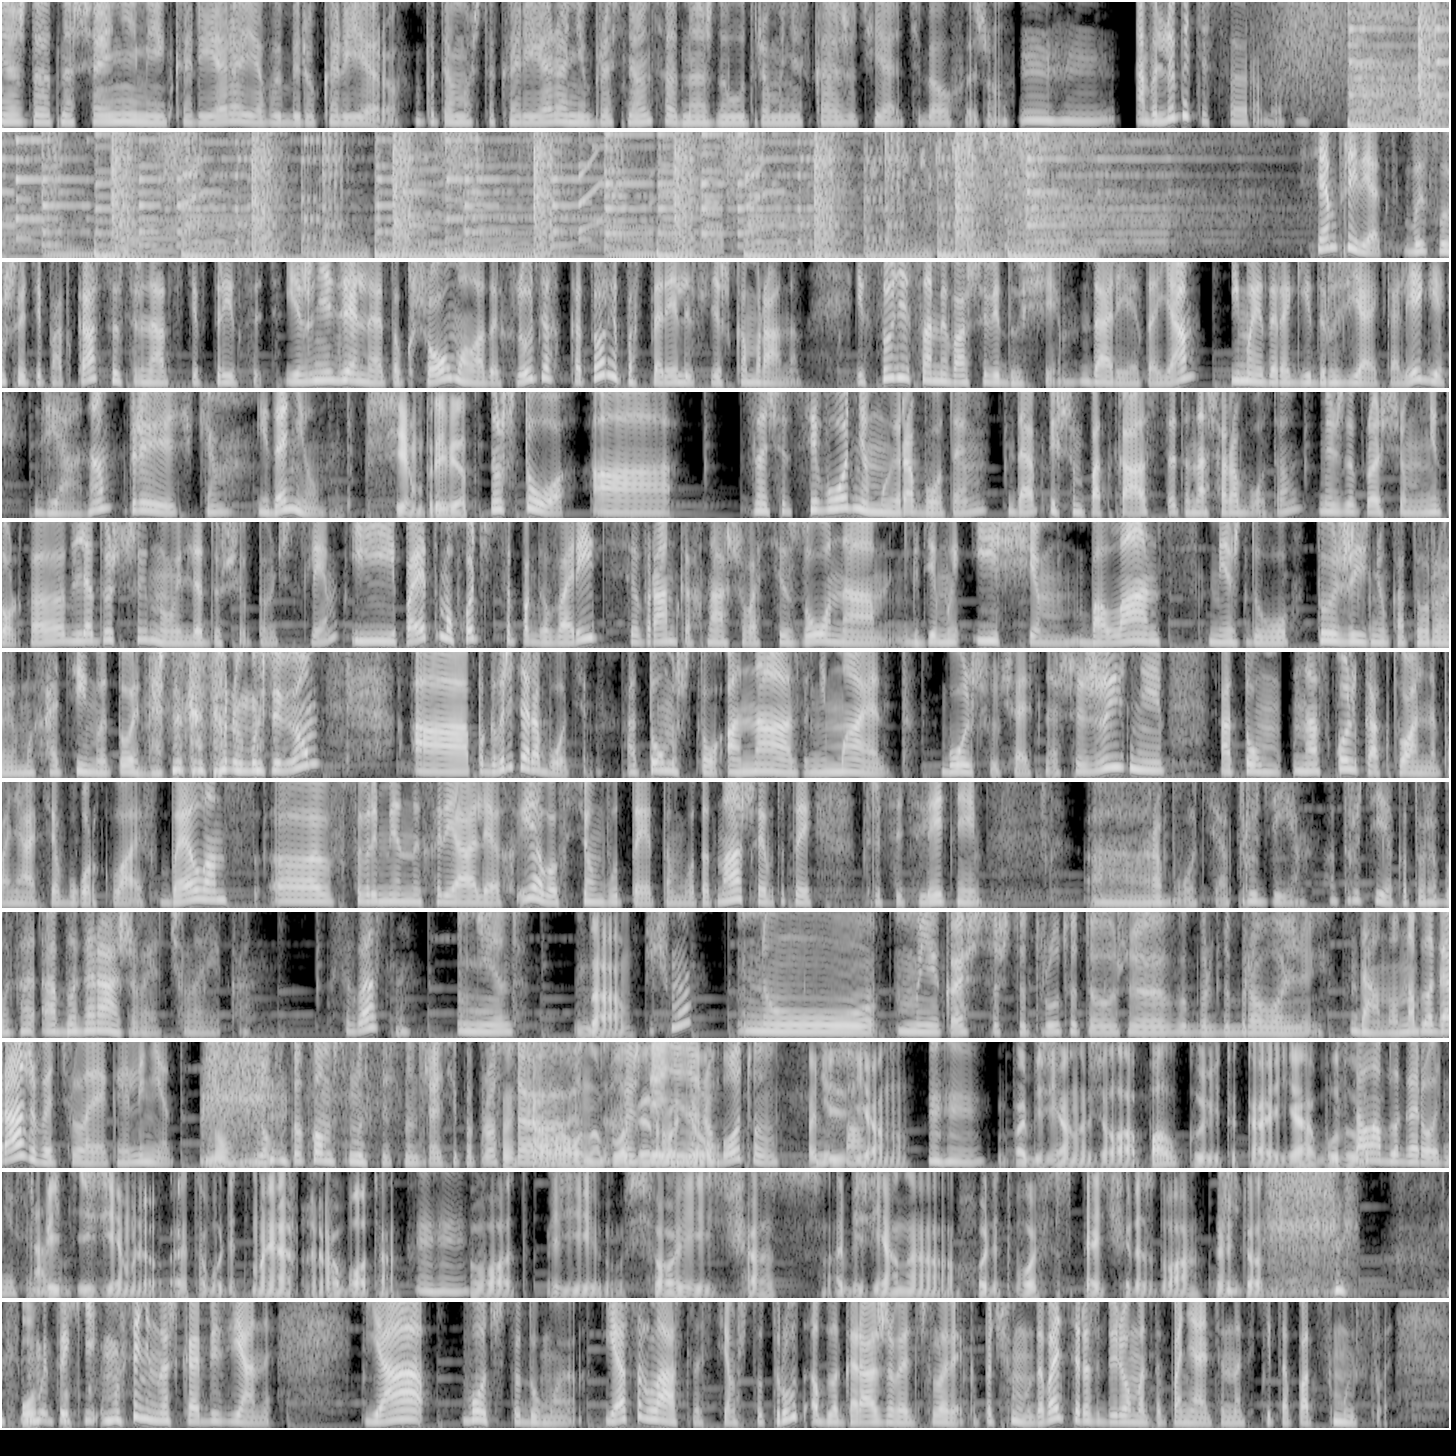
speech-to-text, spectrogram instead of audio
между отношениями и карьерой я выберу карьеру, потому что карьера не проснется однажды утром и не скажет, я от тебя ухожу. Мгм. А вы любите свою работу? Всем привет! Вы слушаете подкаст из 13 в 30, еженедельное ток-шоу о молодых людях, которые постарели слишком рано. И в студии с вами ваши ведущие. Дарья, это я, и мои дорогие друзья и коллеги Диана Приветики. и Данил. Всем привет. Ну что, а, значит, сегодня мы работаем, да, пишем подкаст, это наша работа, между прочим, не только для души, но и для души в том числе. И поэтому хочется поговорить в рамках нашего сезона, где мы ищем баланс между той жизнью, которую мы хотим, и той, между которой мы живем, а поговорить о работе, о том, что она занимает большую часть нашей жизни, о том, насколько актуально понятие work-life balance э, в современных реалиях и обо всем вот этом, вот от нашей вот этой 30-летней э, работе, о труде, о труде, который облага- облагораживает человека. Согласны? Нет. Да. Почему? Ну, мне кажется, что труд это уже выбор добровольный. Да, но он облагораживает человека или нет? Ну, Ну, в каком смысле, смотря, типа просто Сначала он хождение на облагородил работу? обезьяну. Мгм. Обезьяна взяла палку и такая, я буду Стала благороднее сразу. бить и землю. Это будет моя работа. Мгм. Вот. И все, и сейчас обезьяна ходит в офис 5 через 2, ждет. Мы такие, мы все немножко обезьяны. Я вот что думаю. Я согласна с тем, что труд облагораживает человека. Почему? Давайте разберем это понятие на какие-то подсмыслы.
